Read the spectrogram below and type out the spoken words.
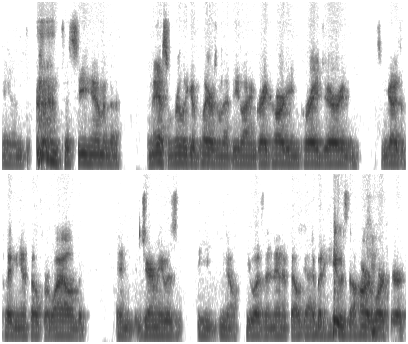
and to see him and the and they had some really good players on that D line, Greg Hardy and Peria Jerry, and some guys that played in the NFL for a while. But and Jeremy was he you know he wasn't an NFL guy, but he was the hard worker,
